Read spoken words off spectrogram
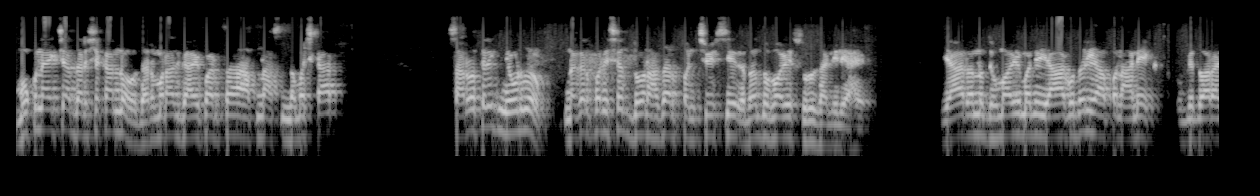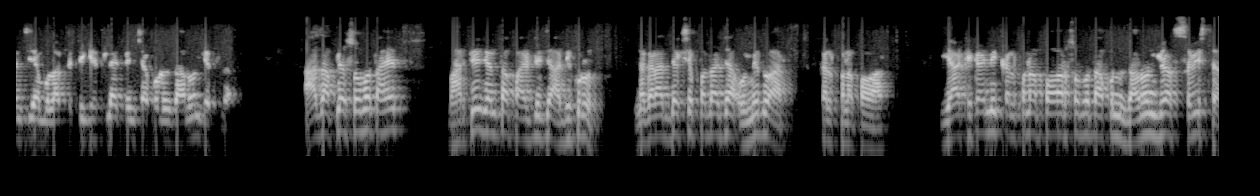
मुकनायकच्या दर्शकांनो धर्मराज गायकवाडचा आपणास नमस्कार. सार्वत्रिक निवडणूक नगर परिषद दोन हजार पंचवीस ची रणधुमाळी सुरू झालेली आहे. या रणधुमाळीमध्ये या अगोदरही आपण अनेक उमेदवारांची या मुलाखती घेतल्या त्यांच्याकडून जाणून घेतलं. आज आपल्यासोबत आहेत भारतीय जनता पार्टीच्या अधिकृत नगराध्यक्ष पदाच्या उमेदवार कल्पना पवार. या ठिकाणी कल्पना पवार सोबत आपण जाणून घेऊया सविस्तर.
